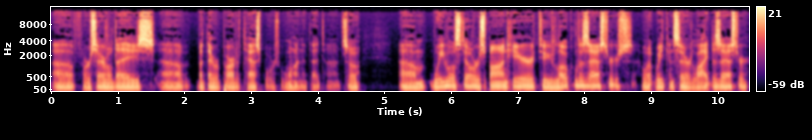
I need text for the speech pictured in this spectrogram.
uh, for several days, uh, but they were part of Task Force One at that time. So um, we will still respond here to local disasters, what we consider light disaster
